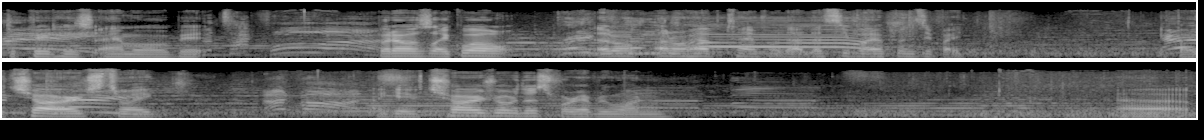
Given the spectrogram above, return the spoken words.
deplete his ammo a bit. But I was like, well, I don't I don't have time for that. Let's see what happens if I if I charge. So I I gave charge orders for everyone um,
